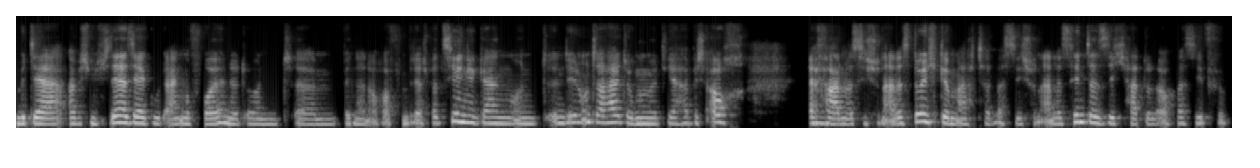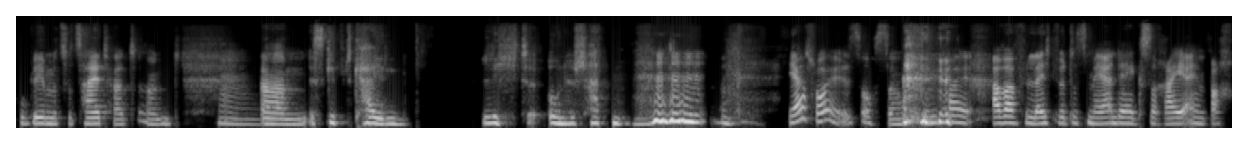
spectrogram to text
mit der habe ich mich sehr, sehr gut angefreundet und ähm, bin dann auch oft mit der spazieren gegangen. Und in den Unterhaltungen mit ihr habe ich auch erfahren, was sie schon alles durchgemacht hat, was sie schon alles hinter sich hat und auch was sie für Probleme zurzeit hat. Und hm. ähm, es gibt kein Licht ohne Schatten. ja, voll, ist auch so, auf jeden Fall. Aber vielleicht wird es mehr in der Hexerei einfach,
